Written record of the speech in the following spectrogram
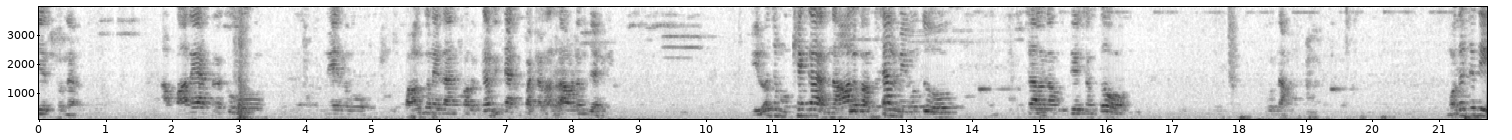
చేస్తున్నారు. ఆ పాదయాత్రకు నేను పాల్గొనే దాని కొరకుగా విశాఖపట్నం రావడం జరిగింది. ఈరోజు ముఖ్యంగా నాలుగు అంశాలు మీ ముందు చాలా ఉద్దేశంతో ఉన్నాం. మొదటిది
